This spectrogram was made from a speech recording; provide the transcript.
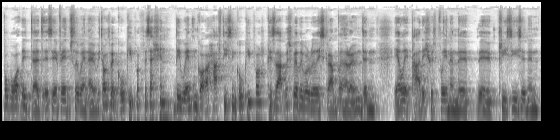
But what they did is they eventually went out. We talked about goalkeeper position. They went and got a half decent goalkeeper because that was where they were really scrambling around. And Elliot Parish was playing in the, the pre season, and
